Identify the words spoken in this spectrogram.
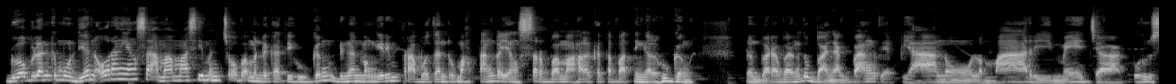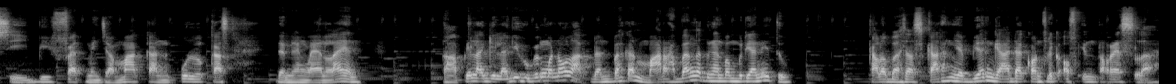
Dua bulan kemudian orang yang sama masih mencoba mendekati Hugeng dengan mengirim perabotan rumah tangga yang serba mahal ke tempat tinggal Hugeng. Dan barang-barang itu banyak banget ya, piano, lemari, meja, kursi, bifet, meja makan, kulkas, dan yang lain-lain. Tapi lagi-lagi Hugeng menolak dan bahkan marah banget dengan pemberian itu. Kalau bahasa sekarang ya biar nggak ada konflik of interest lah.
